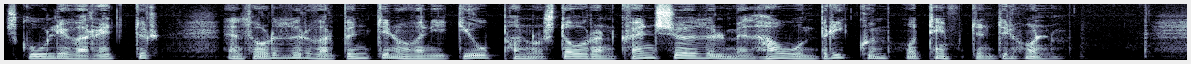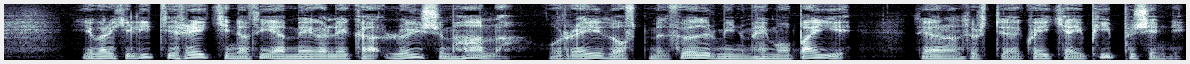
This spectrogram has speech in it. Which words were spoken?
Skúli var reittur en Þorður var bundin og vann í djúpan og stóran kvensöðul með háum bríkum og teimt undir honum. Ég var ekki lítið reikin af því að mega leika lausum hala og reið oft með föður mínum heim á bæi þegar hann þurfti að kveikja í pípu sinni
